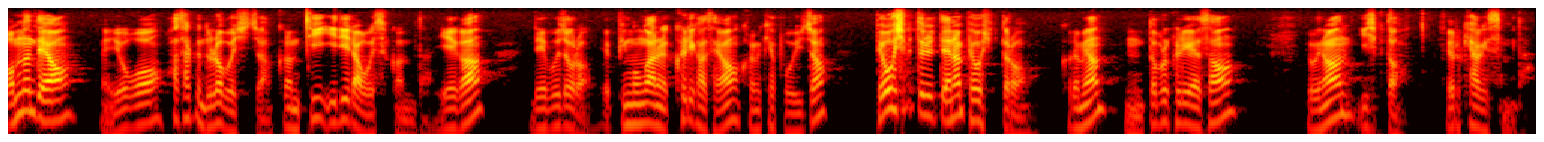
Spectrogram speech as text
없는데요. 예, 요거 화살표 눌러보시죠. 그럼 D1이라고 있을 겁니다. 얘가 내부적으로 빈 공간을 클릭하세요. 그럼 이렇게 보이죠? 150도일 때는 150도로. 그러면 음, 더블 클릭해서 여기는 20도. 이렇게 하겠습니다.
